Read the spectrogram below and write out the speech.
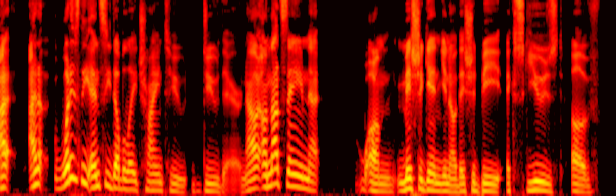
I I what is the NCAA trying to do there? Now I'm not saying that um, Michigan, you know, they should be excused of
